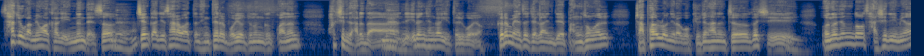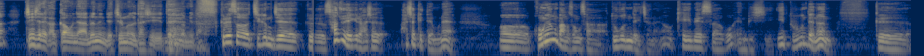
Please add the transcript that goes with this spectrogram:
사주가 명확하게 있는 데서 네. 지금까지 살아왔던 행태를 보여주는 것과는 확실히 다르다. 네, 네. 이런 생각이 들고요. 그런 면에서 제가 이제 방송을 좌파 언론이라고 규정하는 저것이 음. 어느 정도 사실이며 진실에 가까우냐는 이제 질문을 다시 드린 네. 겁니다. 그래서 지금 이제 그 사주 얘기를 하셨, 하셨기 때문에 어, 공영 방송사 두 군데 있잖아요. KBS하고 MBC 이 두 군데는 그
